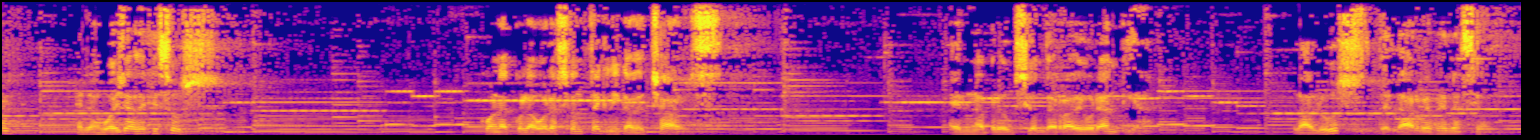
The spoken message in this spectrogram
En las huellas de Jesús, con la colaboración técnica de Charles, en una producción de Radio Urantia, La Luz de la Revelación.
